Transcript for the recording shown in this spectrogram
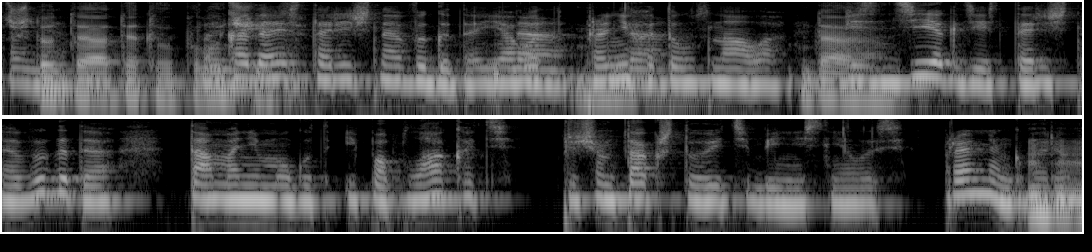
что-то от этого получить. Когда историчная выгода. Я да, вот про них да. это узнала. Да. Везде, где историчная выгода, там они могут и поплакать, причем так, что и тебе не снилось. Правильно говорю? Угу.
